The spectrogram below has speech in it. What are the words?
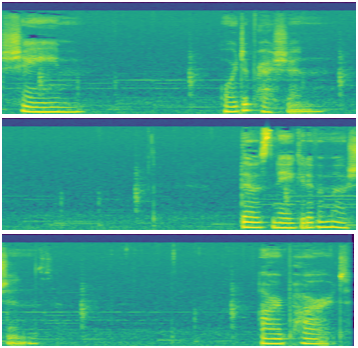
shame, or depression those negative emotions are part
